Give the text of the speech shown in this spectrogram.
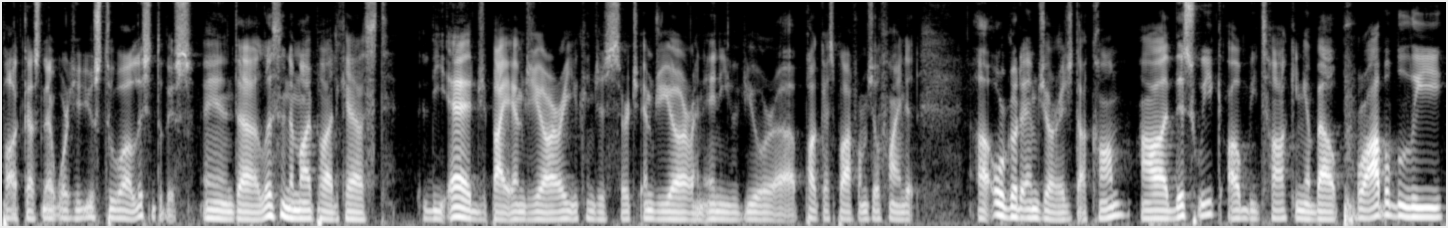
podcast network you use to uh, listen to this. And uh, listen to my podcast, The Edge by MGR. You can just search MGR on any of your uh, podcast platforms, you'll find it. Uh, or go to mgredge.com. Uh, this week, I'll be talking about probably.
